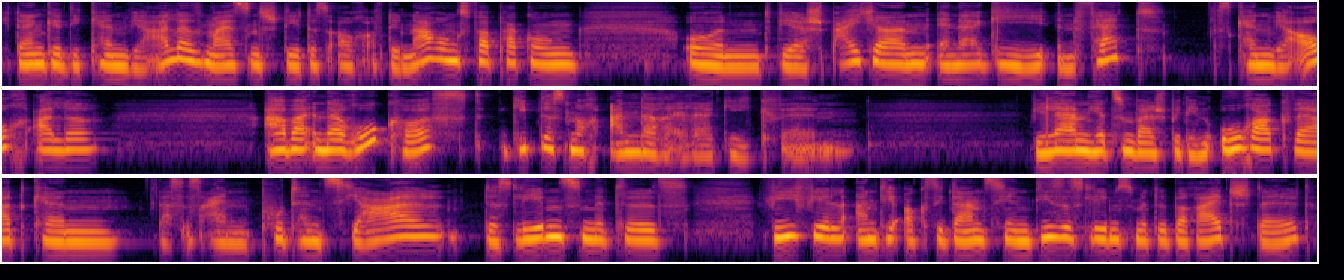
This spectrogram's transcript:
Ich denke, die kennen wir alle. Meistens steht es auch auf den Nahrungsverpackungen. Und wir speichern Energie in Fett. Das kennen wir auch alle. Aber in der Rohkost gibt es noch andere Energiequellen. Wir lernen hier zum Beispiel den ORAC-Wert kennen. Das ist ein Potenzial des Lebensmittels, wie viel Antioxidantien dieses Lebensmittel bereitstellt,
